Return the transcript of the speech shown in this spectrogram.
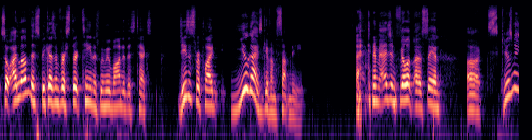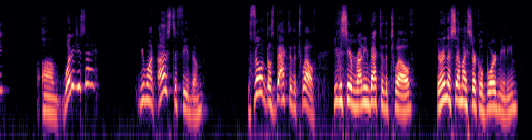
So I love this because in verse 13, as we move on to this text, Jesus replied, You guys give him something to eat. I can imagine Philip uh, saying, uh, Excuse me? Um, what did you say? You want us to feed them? Philip goes back to the 12. You can see him running back to the 12. They're in their semicircle board meeting.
